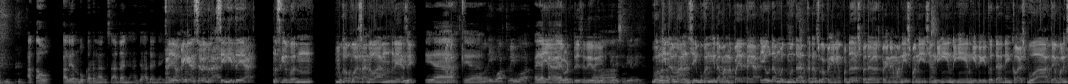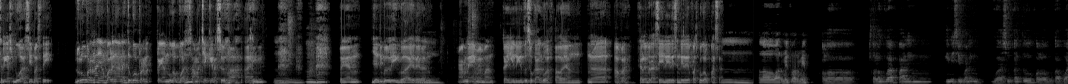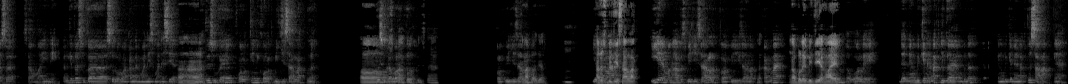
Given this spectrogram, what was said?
atau kalian buka dengan seadanya aja adanya. Kayak pengen selebrasi gitu ya. Meskipun buka puasa doang, iya sih. iya Apa? iya Oh, reward reward kayak Iya, pengen reward diri sendiri. Oh. diri sendiri. Gue ngidaman sih, bukan ngidaman apa ya kayak ya udah mood-moodan. Kadang suka pengen yang pedas, pedas, pengen yang manis, manis, yang dingin, dingin gitu-gitu tadi. Kalau es buah, tuh yang paling sering es buah sih pasti. Dulu pernah yang paling aneh tuh gue pernah pengen buka puasa sama cekira suha aing. hmm. Hmm. Pengen jadi beli gue akhirnya kan. Hmm. Aneh memang. Kayak gitu-gitu suka gue kalau yang nge apa selebrasi diri sendiri pas buka puasa. Hmm. kalau warmit warmit Kalau kalau gua paling ini sih paling gua suka tuh kalau buka puasa sama ini. Kan kita suka suruh makan yang manis-manis ya. ah, Nah, itu sukanya kolak ini kolak biji salak gua. oh, Gua suka banget tuh. bisa. Kolak biji salak. kenapa aja Ya, harus karena- biji salak Iya emang harus biji salak kolak biji salak Nggak. karena nggak boleh biji yang lain nggak boleh. Dan yang bikin enak juga yang bener yang bikin enak tuh salaknya.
